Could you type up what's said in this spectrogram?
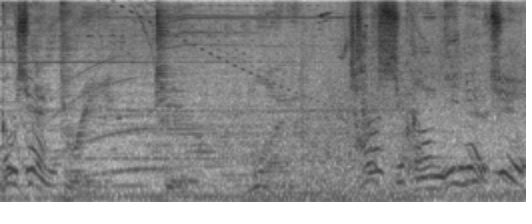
勾选。超时空音乐剧。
